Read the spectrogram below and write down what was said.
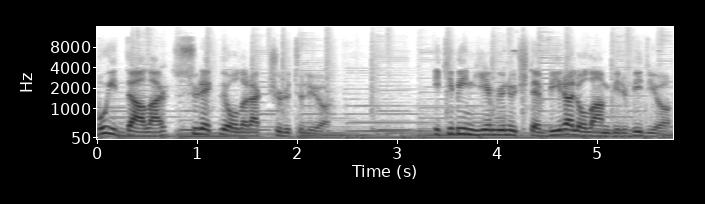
bu iddialar sürekli olarak çürütülüyor. 2023'te viral olan bir video,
